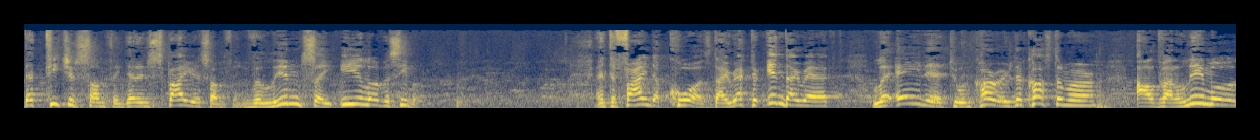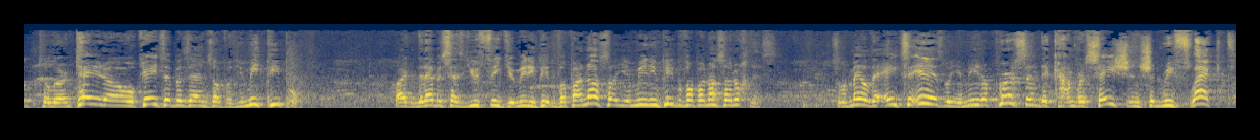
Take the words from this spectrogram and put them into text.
that teaches something, that inspires something. And to find a cause, direct or indirect, le'eder, to encourage the customer, al dvar limud, to learn Teiro, and so forth. You meet people. Right? The Rebbe says, you think you're meeting people for Panasa, you're meeting people for Panasa Ruchnis. So the male, the Eitzah is, when you meet a person, the conversation should reflect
